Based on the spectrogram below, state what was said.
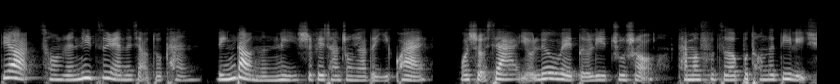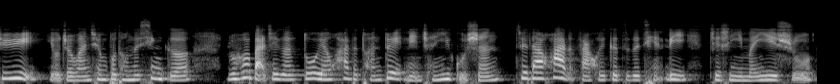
第二，从人力资源的角度看，领导能力是非常重要的一块。我手下有六位得力助手，他们负责不同的地理区域，有着完全不同的性格。如何把这个多元化的团队拧成一股绳，最大化的发挥各自的潜力，这是一门艺术。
